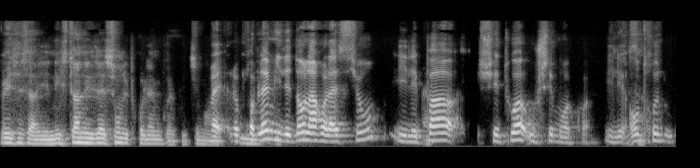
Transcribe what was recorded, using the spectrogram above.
oui, c'est ça. Il y a une externalisation du problème, quoi, effectivement. le problème, il est dans la relation. Il n'est pas chez toi ou chez moi, quoi. Il est, entre nous.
